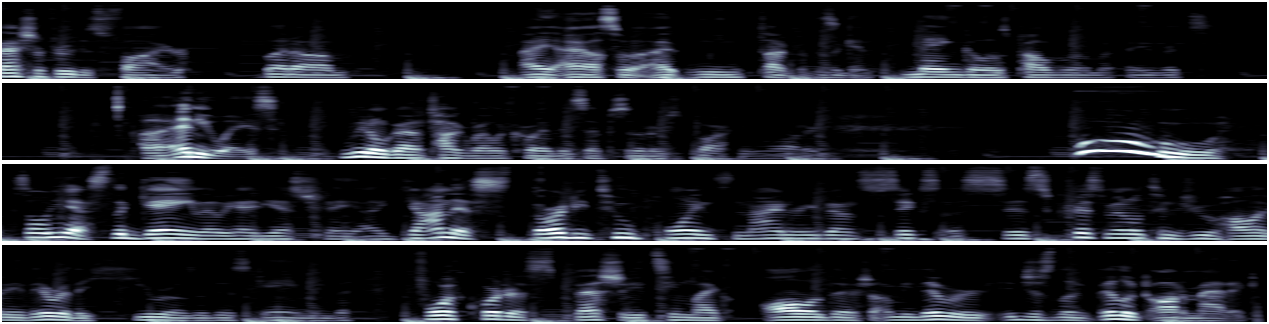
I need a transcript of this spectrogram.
Passion fruit is fire. But um, I, I also I mean talk about this again. Mango is probably one of my favorites. Uh, anyways, we don't gotta talk about Lacroix this episode or sparkling water. Woo! So yes, the game that we had yesterday. Uh, Giannis, 32 points, nine rebounds, six assists. Khris Middleton, Jrue Holiday, they were the heroes of this game. In the fourth quarter, especially, it seemed like all of their. I mean, they were. It just looked. They looked automatic.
